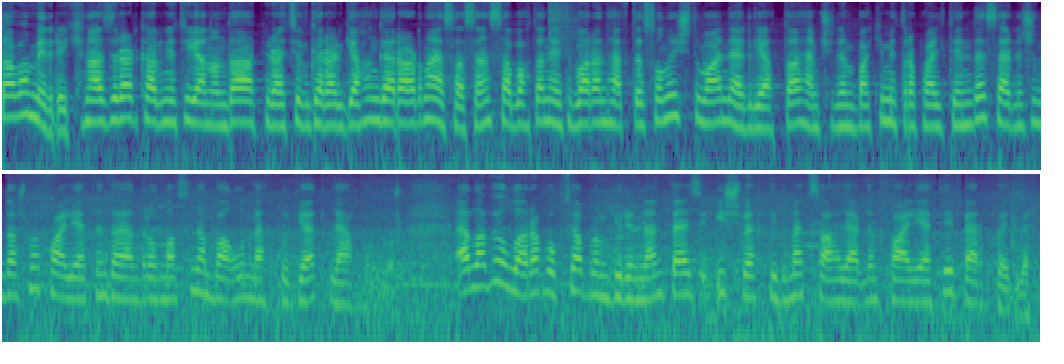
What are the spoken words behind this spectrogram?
Davam edirik. Nazirlər Kabineti yanında operativ qərargahın qərarına əsasən sabahdan etibarən həftə sonu ictimai nəqliyyatda, həmçinin Bakı metropolitenində sərnişin daşıma fəaliyyətinin dayandırılması ilə bağlı məhdudiyyət ləğv olunur. Əlavə olaraq oktyabrın birindən bəzi iş və xidmət sahələrinin fəaliyyəti bərpa edilir.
